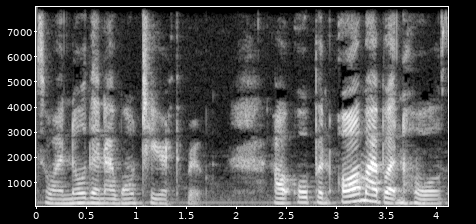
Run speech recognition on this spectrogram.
so I know then I won't tear through I'll open all my buttonholes.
